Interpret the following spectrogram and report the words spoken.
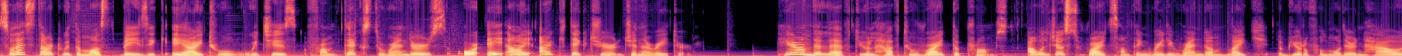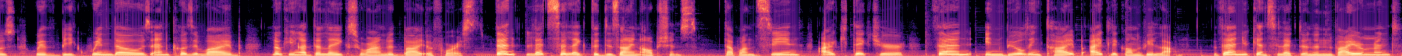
So let's start with the most basic AI tool, which is from text to renders or AI architecture generator. Here on the left, you'll have to write the prompts. I will just write something really random, like a beautiful modern house with big windows and cozy vibe, looking at the lake surrounded by a forest. Then let's select the design options. Tap on scene, architecture, then in building type, I click on villa. Then you can select an environment.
